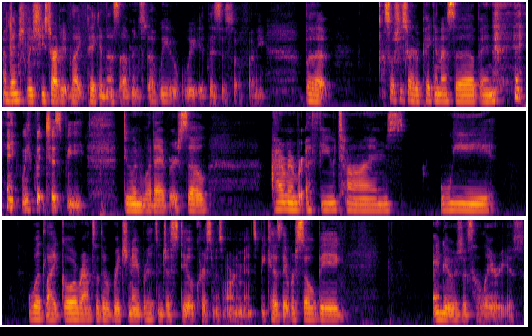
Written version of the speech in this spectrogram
eventually she started like picking us up and stuff. We we this is so funny. But so she started picking us up and we would just be doing whatever. So I remember a few times we would like go around to the rich neighborhoods and just steal Christmas ornaments because they were so big and it was just hilarious.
